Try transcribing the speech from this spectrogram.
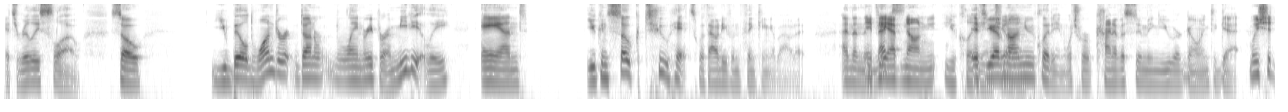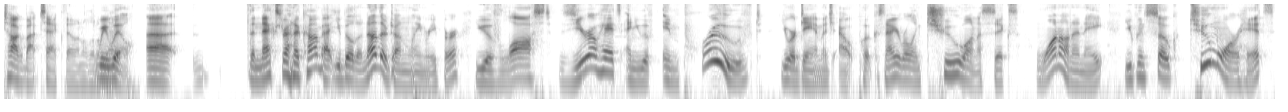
it's really slow. So you build one Dur- Dunlain Reaper immediately, and you can soak two hits without even thinking about it. And then the if next, you have non-Euclidean, if you have non-Euclidean, which we're kind of assuming you are going to get, we should talk about tech though in a little. Bit. We bit. will. Uh, the next round of combat, you build another Dunlain Reaper. You have lost zero hits, and you have improved your damage output because now you're rolling two on a six, one on an eight. You can soak two more hits.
